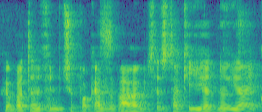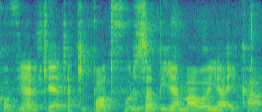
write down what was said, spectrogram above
chyba ten film ci pokazywałem, co jest takie jedno jajko wielkie, taki potwór zabija małe jajka.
